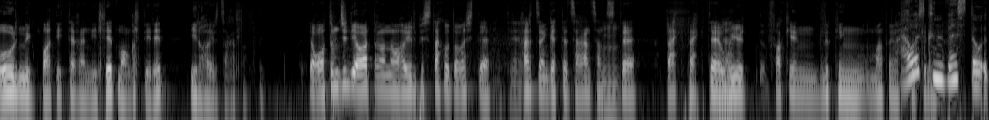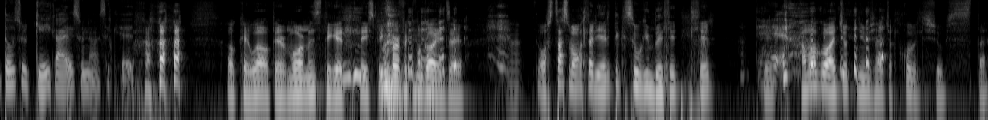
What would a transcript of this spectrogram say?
өөр нэг бодитайгаа нийлээд Монголд ирээд 92 заgal болдог. Тэгээ гудамжинд яваад байгаа нөө хоёр пистакууд байгаа штэ. Хар зангаатай цагаан цамцтай backpackтэй weird fucking looking mother I was convinced tho- those were gay guys when I was a kid. Okay, well, they're Mormons тэгээд they speak perfect Mongolian зөө. Устаас монголоор ярьдаг гэсэн үг юм байлээ тэгэхээр Damn. хамаагүй хажууд нэм шааж болохгүй байл шүү. Ста.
